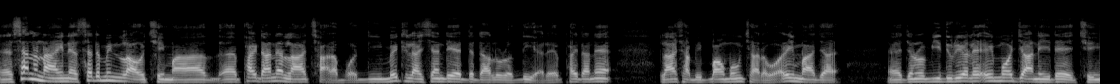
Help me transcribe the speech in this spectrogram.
12နာရီနဲ့17မိနစ်လောက်အချိန်မှာအဲဖိုက်တာနဲ့လာချတာပေါ့ဒီမိထီလာရှမ်းတဲ့တက်တာလို့တော့သိရတယ်ဖိုက်တာနဲ့လာချပြီးပေါင်မုံချတာပေါ့အဲ့ဒီမှာじゃအဲကျွန်တော်ပြည်သူတွေကလည်းအိမ်မောကြနေတဲ့အချိန်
